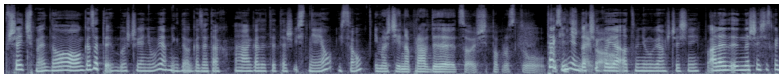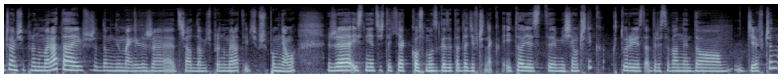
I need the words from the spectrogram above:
przejdźmy do gazety, bo jeszcze ja nie mówiłam nigdy o gazetach, a gazety też istnieją i są. I dzisiaj naprawdę coś po prostu Tak, ja nie wiem dlaczego ja o tym nie mówiłam wcześniej, ale na szczęście skończyłam się prenumerata i przyszedł do mnie mail, że trzeba odnowić prenumeraty i mi się przypomniało, że istnieje coś takiego jak Kosmos, gazeta dla dziewczynek. I to jest miesięcznik, który jest adresowany do dziewczyn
